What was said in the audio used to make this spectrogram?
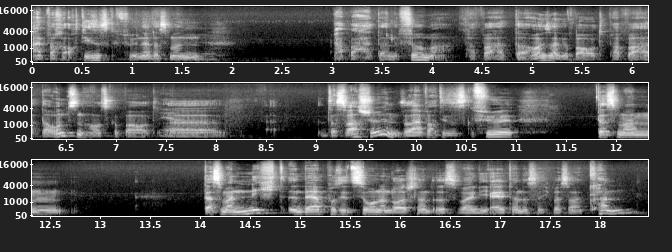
einfach auch dieses Gefühl, ne, dass man mhm. Papa hat da eine Firma, Papa hat da Häuser gebaut, Papa hat da uns ein Haus gebaut. Ja. Äh, das war schön, so einfach dieses Gefühl, dass man dass man nicht in der Position in Deutschland ist, weil die Eltern es nicht besser können,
